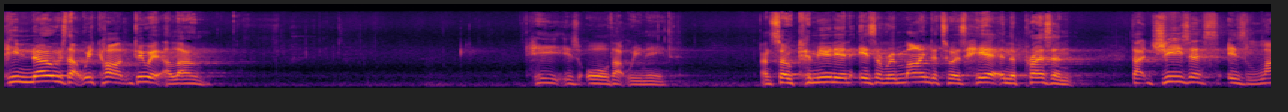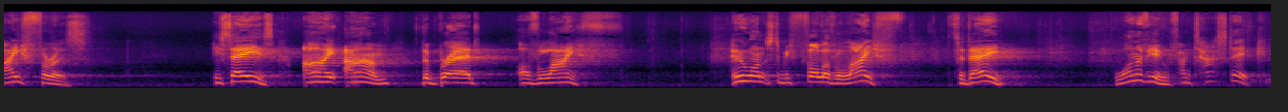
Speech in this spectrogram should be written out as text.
He knows that we can't do it alone. He is all that we need. And so, communion is a reminder to us here in the present that Jesus is life for us. He says, I am the bread of life. Who wants to be full of life today? One of you, fantastic.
